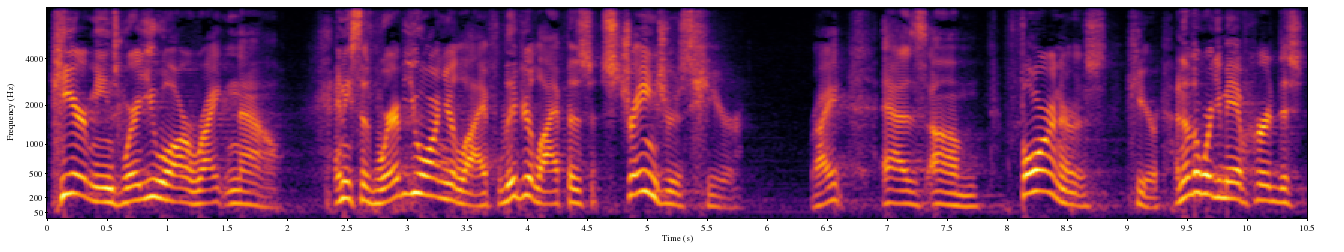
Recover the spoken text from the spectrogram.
Here means where you are right now. And he says, wherever you are in your life, live your life as strangers here, right? As um, foreigners here. Another word you may have heard this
